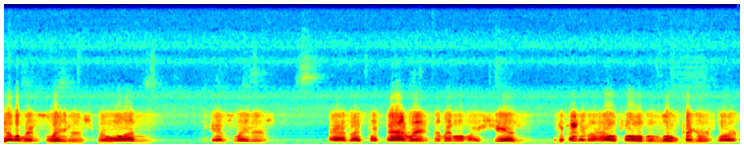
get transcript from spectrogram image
yellow insulators, screw on insulators, and I'd put that right at the middle of my shin, depending on how tall the little piggers were.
